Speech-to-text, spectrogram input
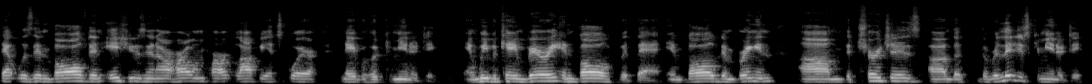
that was involved in issues in our Harlem Park, Lafayette Square neighborhood community. And we became very involved with that, involved in bringing um, the churches, uh, the, the religious community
